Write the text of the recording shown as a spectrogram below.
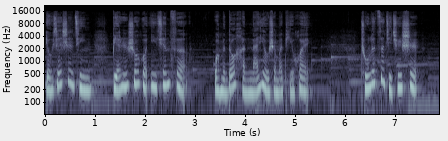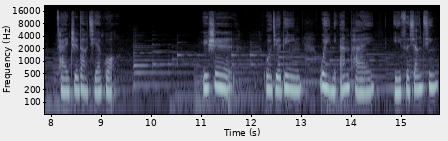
有些事情，别人说过一千次，我们都很难有什么体会，除了自己去试，才知道结果。”于是，我决定为你安排一次相亲。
